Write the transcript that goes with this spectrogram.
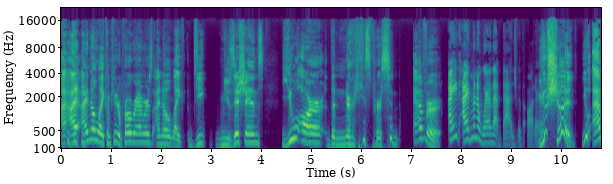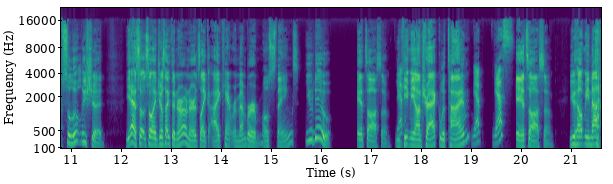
I, I, I know like computer programmers. I know like deep musicians. You are the nerdiest person ever. I I'm gonna wear that badge with honor. You should. You absolutely should. Yeah. So so like just like the neuro nerds, like I can't remember most things. You do. It's awesome. You Yep. keep me on track with time. Yep. Yes. It's awesome. You help me not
